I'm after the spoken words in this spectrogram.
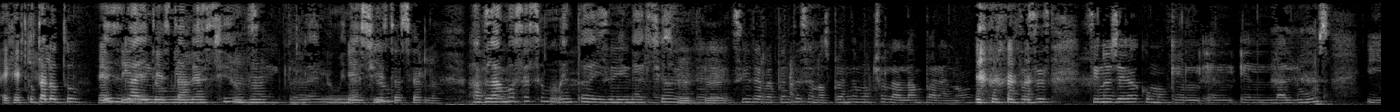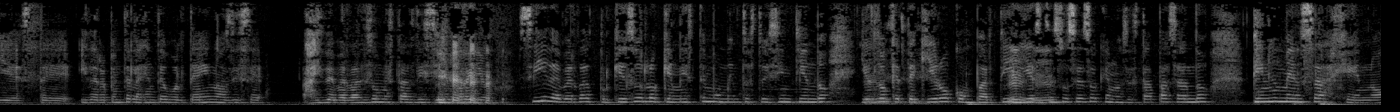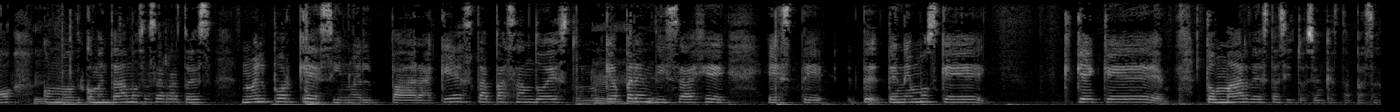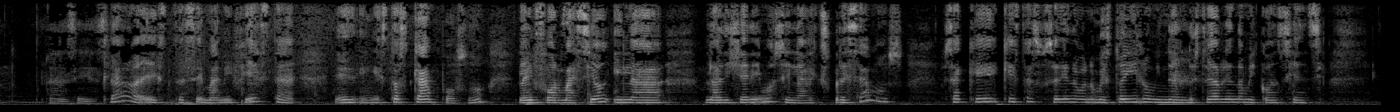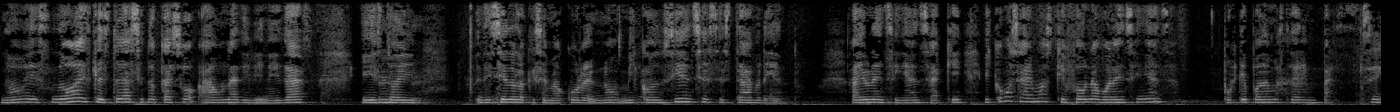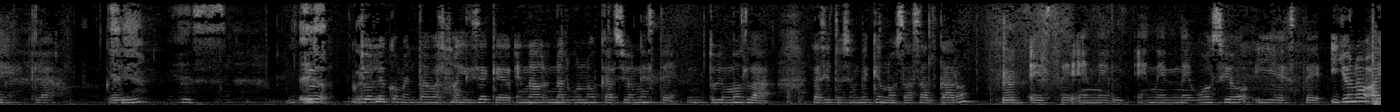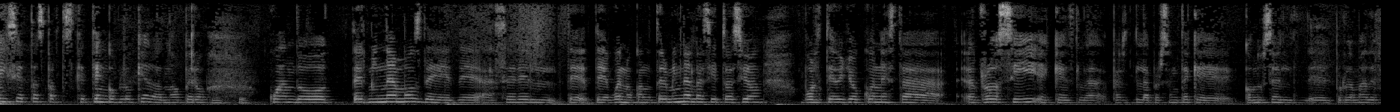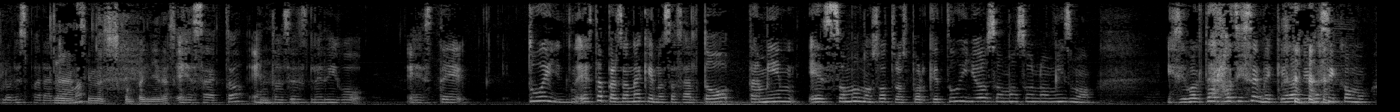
ejecútalo tú. Es En la ti- iluminación, Ujú. sí, claro. la iluminación. En ti está hacerlo. Hablamos hace un momento de iluminación. sí, de, sí, de repente se nos prende mucho la lámpara, ¿no? Entonces, sí nos llega como que el, el- el- la luz y este y de repente la gente voltea y nos dice, ay, de verdad eso me estás diciendo. Y yo, sí, de verdad, porque eso es lo que en este momento estoy sintiendo y es lo que te quiero compartir. Y este suceso que nos está pasando tiene un mensaje, ¿no? Como comentábamos hace rato, es no el por qué, sino el para qué está pasando esto, ¿no? ¿Qué aprendizaje este te- tenemos que, que, que tomar de esta situación que está pasando? Así es. Claro, esto se manifiesta en, en estos campos, ¿no? La información y la, la digerimos y la expresamos. O sea, ¿qué, ¿qué está sucediendo? Bueno, me estoy iluminando, estoy abriendo mi conciencia. No es, no es le estoy haciendo caso a una divinidad y estoy diciendo lo que se me ocurre. No, mi conciencia se está abriendo. Hay una enseñanza aquí. ¿Y cómo sabemos que fue una buena enseñanza? Porque podemos estar en paz. Sí, claro. ¿Sí? Es, es- yo le comentaba a Alicia que en, en alguna ocasión este tuvimos la, la situación de que nos asaltaron este en el en el negocio y este y yo no hay ciertas partes que tengo bloqueadas no pero cuando terminamos de, de hacer el de, de- bueno cuando termina la situación volteo yo con esta eh, Rosy eh, que es la, la persona que conduce el, el programa de Flores para Ah, Lima sí, nuestras compañeras. Exacto. Entonces le digo, este, tú y esta persona que nos asaltó también es somos nosotros, porque tú y yo somos uno mismo. Y si voltea a Rosy se me queda bien así como,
